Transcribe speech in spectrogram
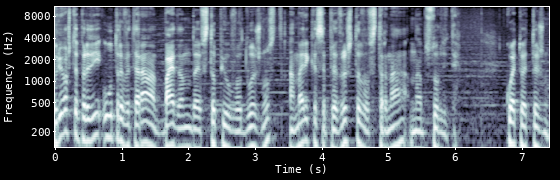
Дори още преди ултраветеранът Байден да е встъпил в длъжност, Америка се превръща в страна на абсурдите, което е тъжно.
